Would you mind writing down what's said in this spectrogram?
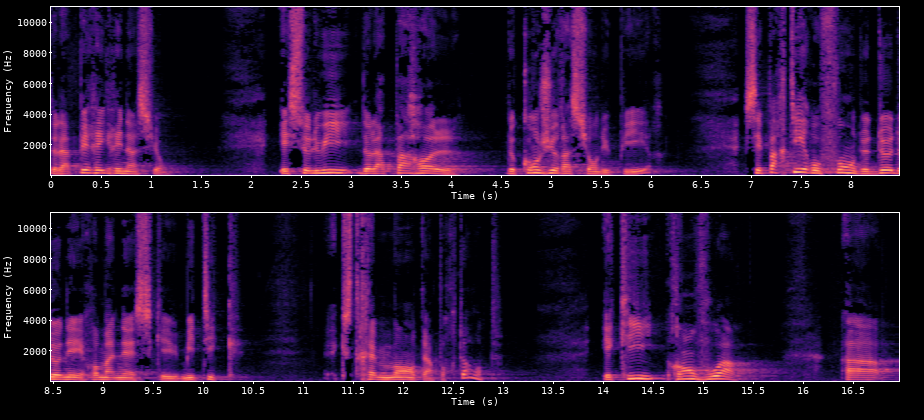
de la pérégrination et celui de la parole de conjuration du pire, c'est partir au fond de deux données romanesques et mythiques extrêmement importantes et qui renvoient à,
